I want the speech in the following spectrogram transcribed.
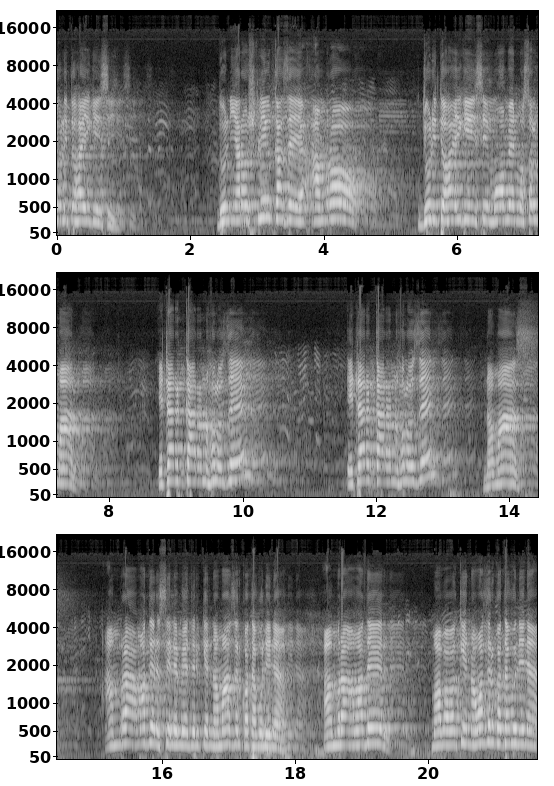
জড়িত হয়ে গিয়েছি। দুনিয়ার অশ্লীল কাজে আমরাও জড়িত হয়ে গিয়েছি মোহামের মুসলমান। এটার কারণ হলো যে এটার কারণ হলো যে নামাজ, আমরা আমাদের ছেলে মেয়েদেরকে নামাজের কথা বলি না। আমরা আমাদের মা বাবাকে নামাজের কথা বলি না।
